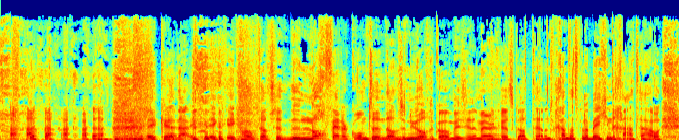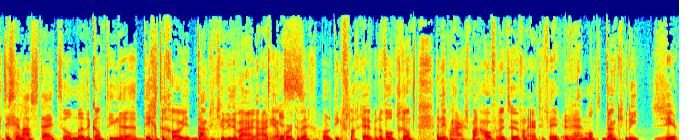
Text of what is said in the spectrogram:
eh. ik, nou, ik, ik, ik hoop dat ze nog verder komt eh, dan ze nu al gekomen is in America's Got Talent. We gaan dat wel een beetje in de gaten houden. Het is helaas tijd om eh, de kantine dicht te gooien. Dank dat jullie er waren. Arjan Yes. Korteweg, politiek verslaggever de Volkskrant. En Nip Haarsma, hoofdredacteur van RTV Rijnmond. Dank jullie zeer.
